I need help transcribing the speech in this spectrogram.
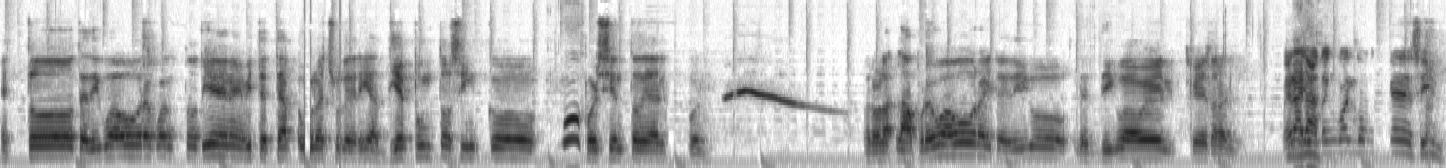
Esto te digo ahora cuánto tiene, viste, esta es una chulería, 10.5% de alcohol. Pero la, la pruebo ahora y te digo, les digo a ver qué tal. Mira, Mira. yo tengo algo más que decir.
